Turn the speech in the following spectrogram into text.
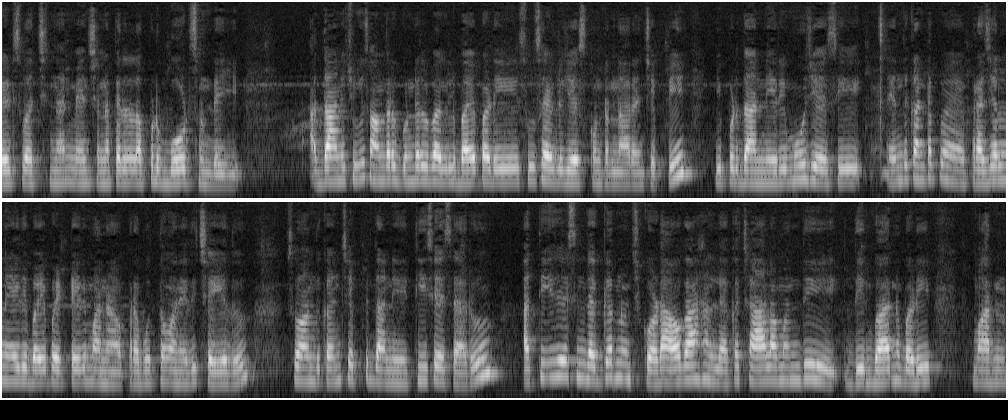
ఎయిడ్స్ వచ్చిందని మేము చిన్నపిల్లలప్పుడు బోర్డ్స్ ఉండేవి. దాన్ని చూసి అందరు గుండెలు బగిలి భయపడి సూసైడ్లు చేసుకుంటున్నారని చెప్పి ఇప్పుడు దాన్ని రిమూవ్ చేసి ఎందుకంటే ప్ర- ఏది భయపెట్టేది మన ప్రభుత్వం అనేది చేయదు. సో అందుకని చెప్పి దాన్ని తీసేశారు. ఆ తీసేసిన దగ్గర నుంచి కూడా అవగాహన లేక చాలామంది దీని బారిన పడి మరణ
